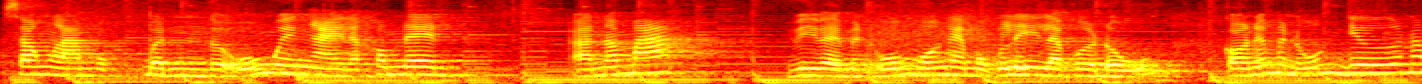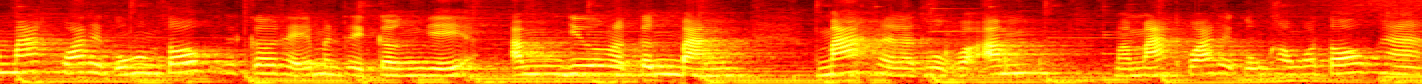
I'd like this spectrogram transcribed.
Xong làm một bình rồi uống nguyên ngày là không nên. À, nó mát vì vậy mình uống mỗi ngày một ly là vừa đủ. Còn nếu mình uống dư, nó mát quá thì cũng không tốt. Cái cơ thể mình thì cần gì? Âm dương là cân bằng. Mát này là thuộc vào âm, mà mát quá thì cũng không có tốt ha.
